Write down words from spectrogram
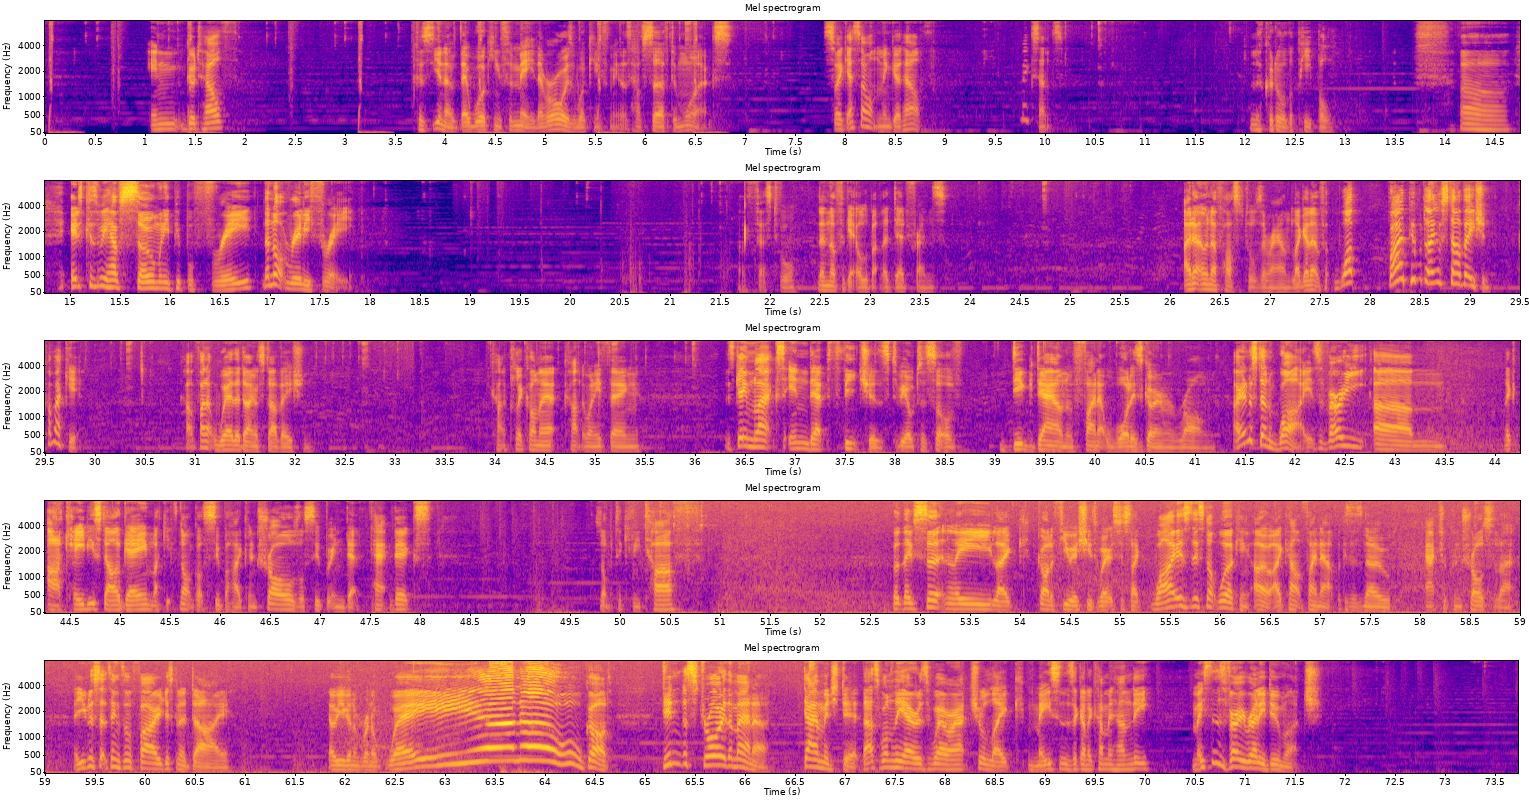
in good health. Because, you know, they're working for me. They're always working for me. That's how serfdom works. So I guess I want them in good health. Makes sense. Look at all the people. Oh, it's because we have so many people free. They're not really free. Oh, festival. Then they'll forget all about their dead friends. I don't have enough hospitals around. Like, I don't... What? Why are people dying of starvation? Come back here. Can't find out where they're dying of starvation. Can't click on it. Can't do anything. This game lacks in-depth features to be able to sort of dig down and find out what is going wrong. I understand why. It's a very, um, like, arcadey style game. Like, it's not got super high controls or super in-depth tactics. It's not particularly tough. But they've certainly, like, got a few issues where it's just like, why is this not working? Oh, I can't find out because there's no actual controls for that. Are you going to set things on fire? You're just going to die. Oh, you're going to run away? Uh, no! Oh, God. Didn't destroy the manor. Damaged it. That's one of the areas where our actual, like, masons are going to come in handy. Masons very rarely do much.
